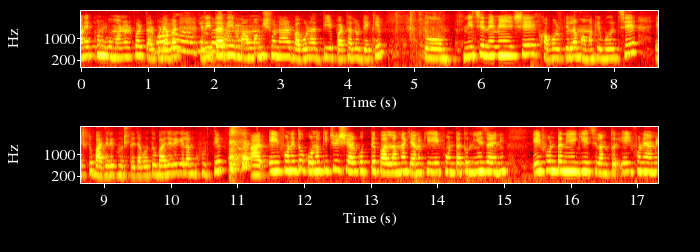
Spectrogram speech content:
অনেকক্ষণ ঘুমানোর পর তারপরে আবার রীতাদি মামাম সোনার বাবুর হাত দিয়ে পাঠালো ডেকে। তো নিচে নেমে এসে খবর পেলাম, আমাকে বলছে, একটু বাজারে ঘুরতে যাব। তো বাজারে গেলাম ঘুরতে। আর এই ফোনে তো কোনো কিছুই শেয়ার করতে পারলাম না, কেন কি এই ফোনটা তো নিয়ে যায়নি। এই ফোনটা নিয়ে গিয়েছিলাম, তো এই ফোনে আমি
